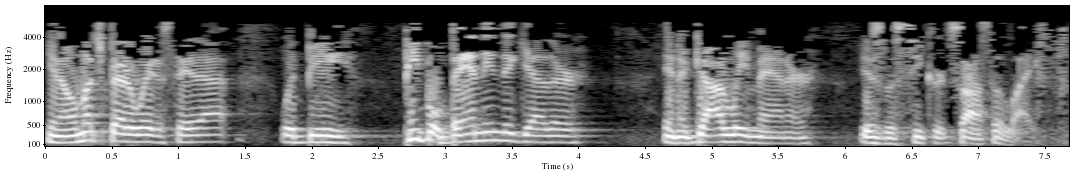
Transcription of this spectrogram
You know, a much better way to say that would be people banding together in a godly manner is the secret sauce of life.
